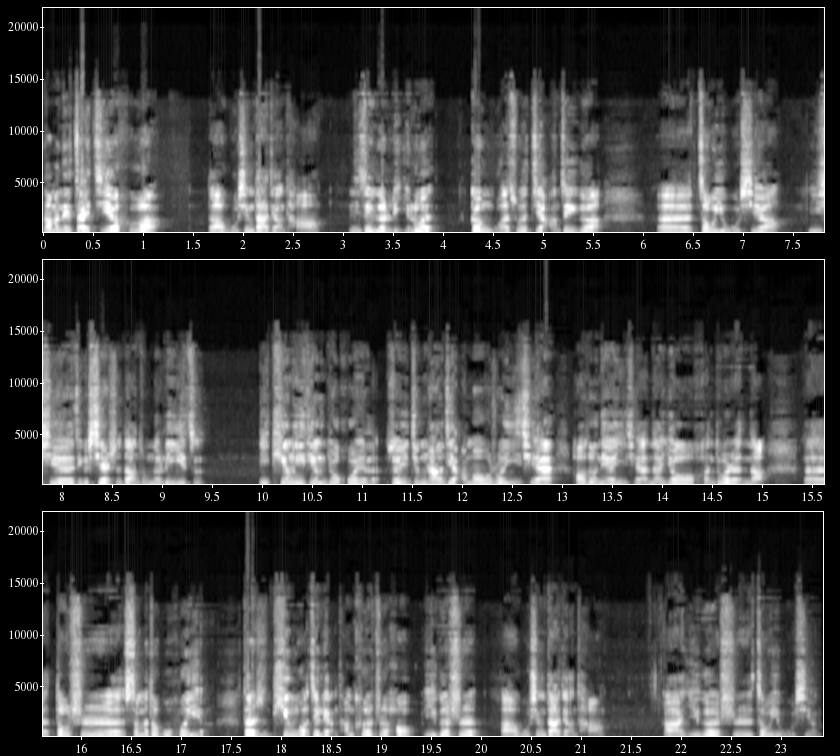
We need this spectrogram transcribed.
那么呢，再结合啊五行大讲堂，你这个理论跟我所讲这个呃周易五行一些这个现实当中的例子。你听一听你就会了，所以经常讲嘛。我说以前好多年以前呢，有很多人呢，呃，都是什么都不会呀。但是听我这两堂课之后，一个是啊五行大讲堂，啊一个是周易五行，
